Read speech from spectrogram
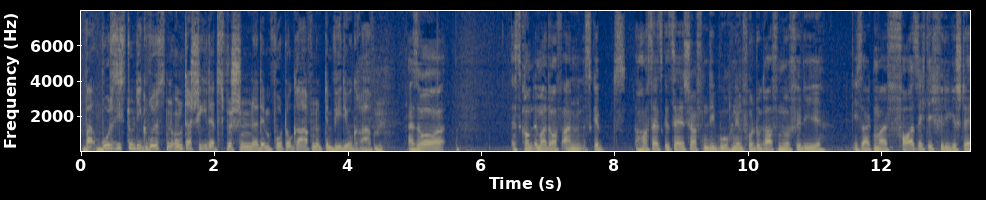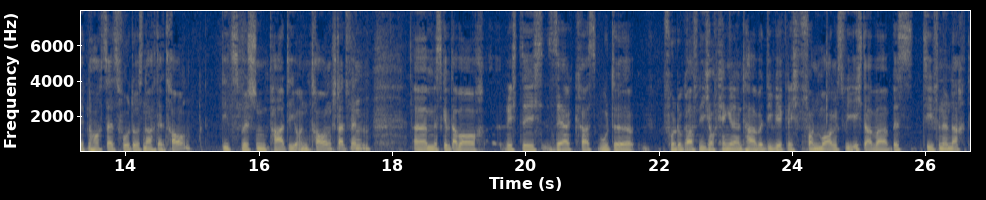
Wo siehst du die größten Unterschiede zwischen äh, dem Fotografen und dem Videografen? Also, es kommt immer drauf an. Es gibt Hochzeitsgesellschaften, die buchen den Fotografen nur für die ich sag mal, vorsichtig für die gestellten Hochzeitsfotos nach der Trauung, die zwischen Party und Trauung stattfinden. Ähm, es gibt aber auch richtig sehr krass gute Fotografen, die ich auch kennengelernt habe, die wirklich von morgens, wie ich da war, bis tief in der Nacht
